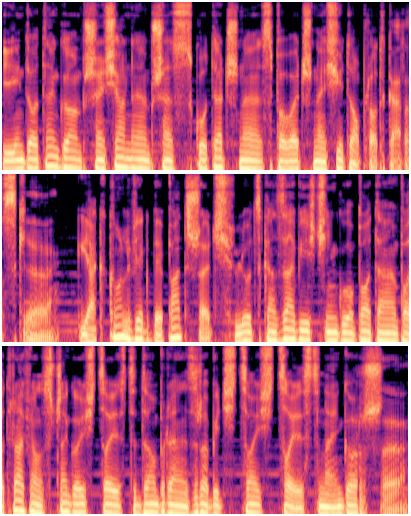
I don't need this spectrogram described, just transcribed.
i do tego przesiane przez skuteczne społeczne sito plotkarskie. Jakkolwiek by patrzeć, ludzka zawiść i głupota potrafią z czegoś, co jest dobre, zrobić coś, co jest najgorsze.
